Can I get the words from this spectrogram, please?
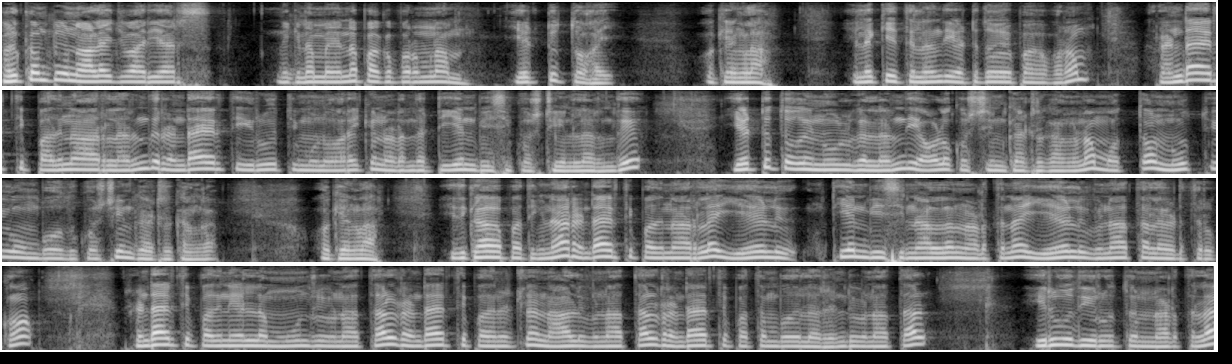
Welcome to knowledge warriors இன்றைக்கி நம்ம என்ன பார்க்க போகிறோம்னா எட்டு தொகை. ஓகேங்களா? இலக்கியத்திலேருந்து எட்டு தொகை பார்க்க போகிறோம் ரெண்டாயிரத்தி பதினாறுலேருந்து ரெண்டாயிரத்தி இருபத்தி மூணு வரைக்கும் நடந்த டிஎன்பிசி கொஸ்டின்லேருந்து எட்டு தொகை நூல்கள்லேருந்து எவ்வளோ கொஸ்டின் கேட்டிருக்காங்கன்னா மொத்தம் நூற்றி ஒம்பது கொஸ்டின் கேட்டிருக்காங்க. ஓகேங்களா? இதுக்காக பார்த்தீங்கன்னா ரெண்டாயிரத்தி பதினாறில் ஏழு டிஎன்பிசி நாளில் நடத்தின ஏழு வினாத்தாள் எடுத்திருக்கோம். ரெண்டாயிரத்தி பதினேழில் மூன்று வினாத்தாள் ரெண்டாயிரத்தி பதினெட்டில் நாலு வினாத்தாள் ரெண்டாயிரத்தி பத்தொம்போதில் ரெண்டு வினாத்தாள் இருபது இருபத்தொன்று நடத்தலை.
